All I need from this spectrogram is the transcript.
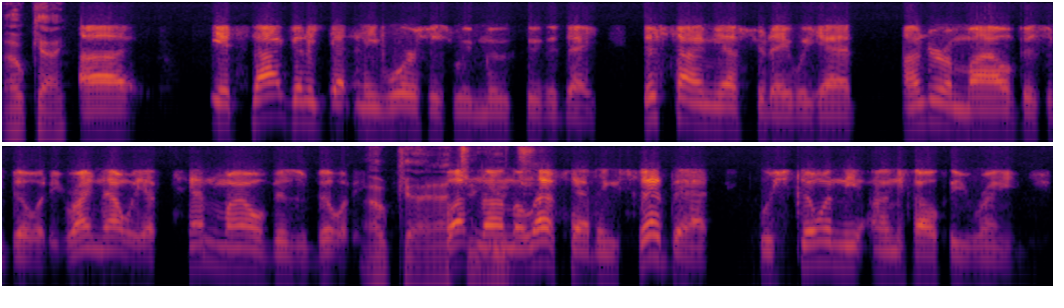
Okay. Uh, it's not going to get any worse as we move through the day. This time yesterday, we had under a mile visibility. Right now, we have 10 mile visibility. Okay. But huge- nonetheless, having said that, we're still in the unhealthy range.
